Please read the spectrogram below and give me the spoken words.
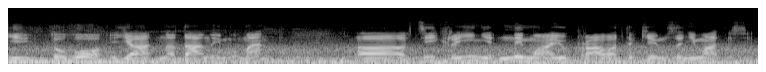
І того я на даний момент а, в цій країні не маю права таким займатися.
